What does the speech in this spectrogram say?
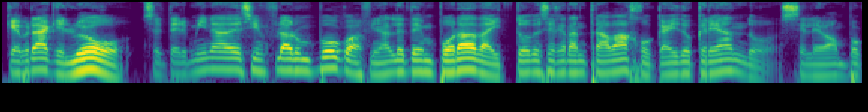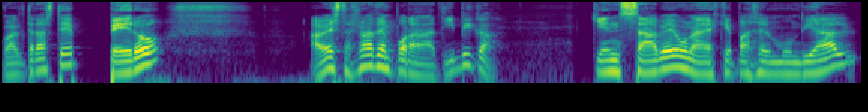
Que verá que luego se termina de desinflar un poco a final de temporada y todo ese gran trabajo que ha ido creando se le va un poco al traste, pero... A ver, esta es una temporada típica. Quién sabe, una vez que pase el Mundial,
